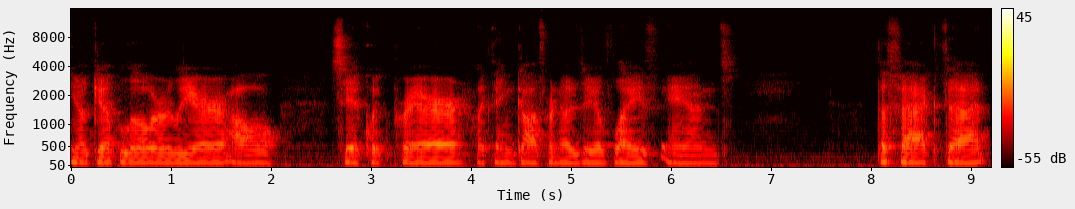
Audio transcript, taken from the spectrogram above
you know, get up a little earlier. I'll say a quick prayer, like thank God for another day of life, and the fact that,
